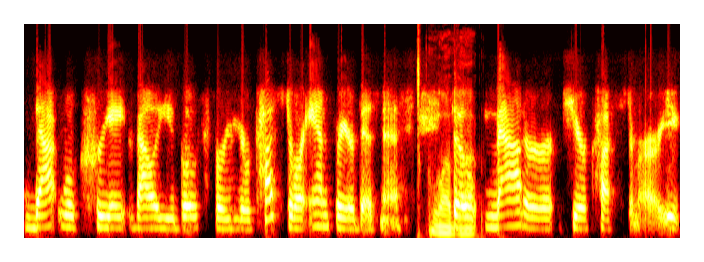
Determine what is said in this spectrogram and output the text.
that will create value both for your customer and for your business. Love so, that. matter to your customer. You,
